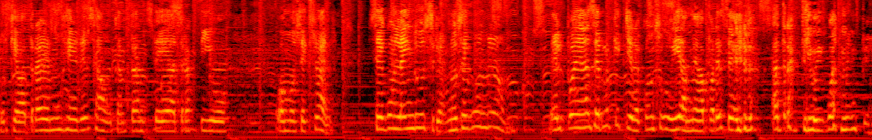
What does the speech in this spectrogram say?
porque va a traer mujeres, a un cantante atractivo homosexual. Según la industria, no según yo. Él puede hacer lo que quiera con su vida, me va a parecer atractivo igualmente.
